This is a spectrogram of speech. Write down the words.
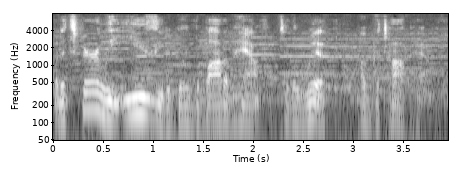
but it's fairly easy to build the bottom half to the width of the top half.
